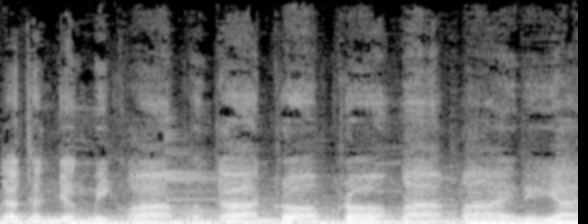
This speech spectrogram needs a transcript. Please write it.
แล้วท่านยังมีความต้องการครอบครองมากมายไปใหญ่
